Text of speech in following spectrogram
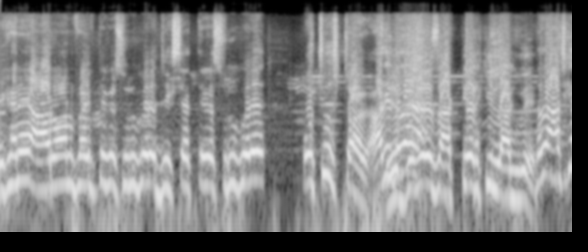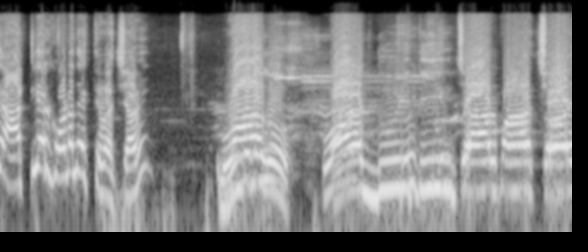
এখানে আর ওয়ান ফাইভ থেকে শুরু করে জিক্সার থেকে শুরু করে প্রচুর স্টক আটটি আর কি লাগবে? দাদা আজকে আটটি আর কটা দেখতে পাচ্ছি আমি। এক দুই তিন চার পাঁচ ছয়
